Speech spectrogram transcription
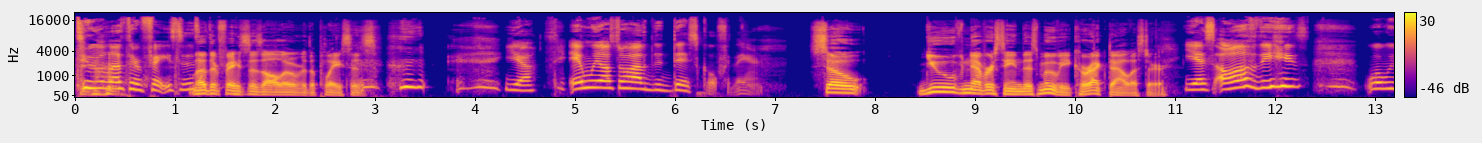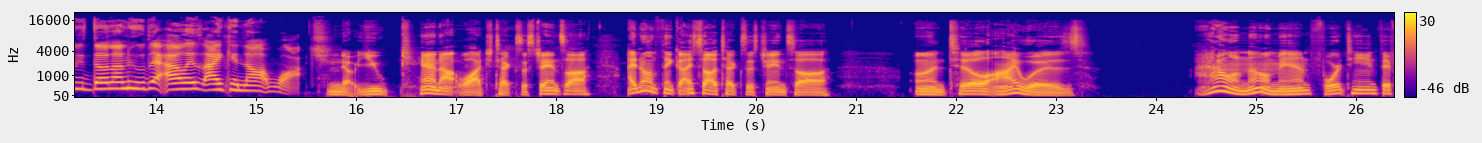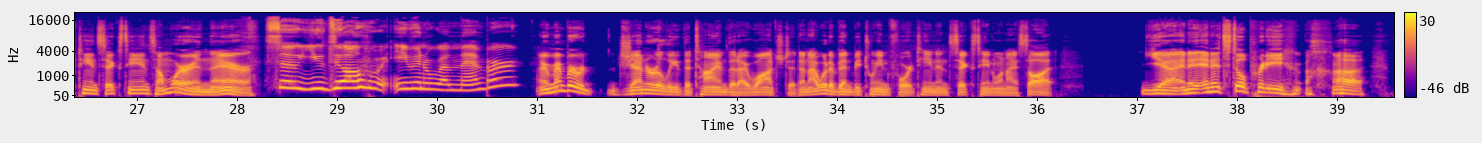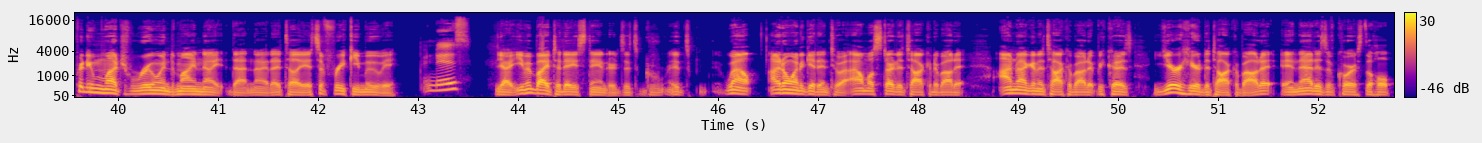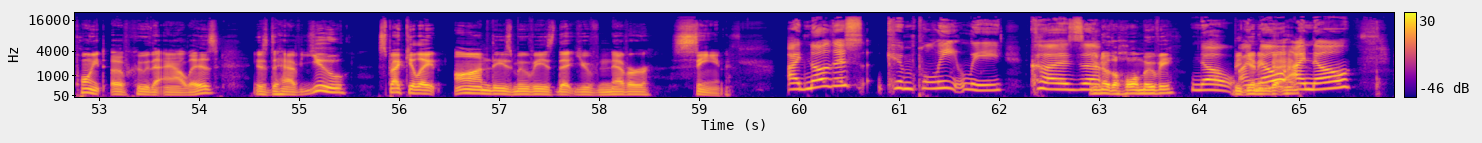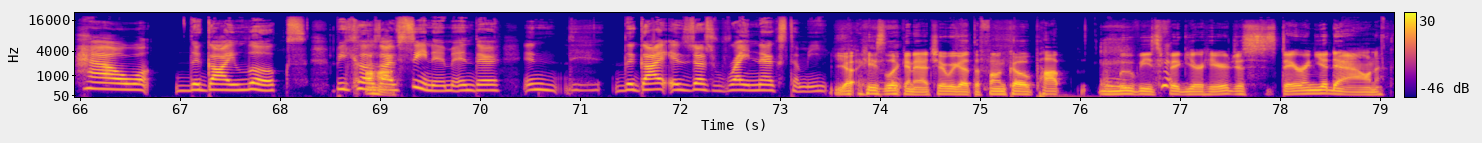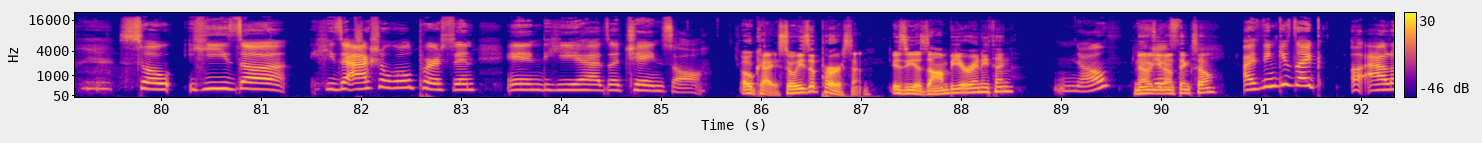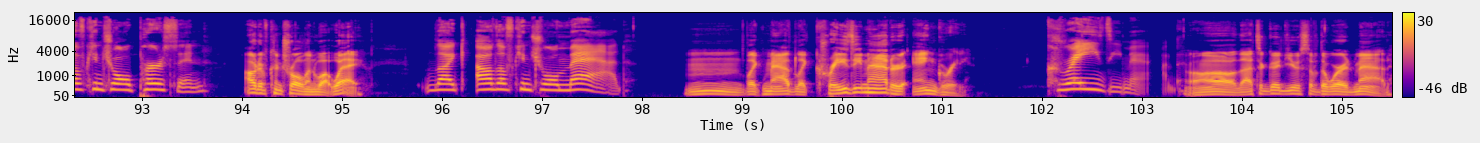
Two leather faces. Leatherfaces all over the places. yeah. And we also have the disc over there. So you've never seen this movie, correct, Alistair? Yes, all of these, what we've done on Who the is, I cannot watch. No, you cannot watch Texas Chainsaw. I don't think I saw Texas Chainsaw until I was I don't know, man, 14, 15, 16, somewhere in there. So you don't even remember? I remember generally the time that I watched it, and I would have been between 14 and 16 when I saw it. Yeah, and it, and it's still pretty, uh, pretty much ruined my night that night. I tell you, it's a freaky movie. It is? Yeah, even by today's standards, it's it's well. I don't want to get into it. I almost started talking about it. I'm not going to talk about it because you're here to talk about it, and that is, of course, the whole point of who the Al is, is to have you speculate on these movies that you've never seen. I know this completely because uh, You know the whole movie. no, I know? I know how the guy looks because Uh-huh. I've seen him and there and the guy is just right next to me. Yeah, he's looking at you. We got the Funko Pop movies figure here, just staring you down. So he's a he's an actual person and he has a chainsaw. Okay, so he's a person. Is he a zombie or anything? No, No, He you don't think so? I think he's like a out of control person, Out of control in what way? Like out of control mad, Mmm, like mad, like crazy mad or angry? crazy mad. Oh, that's a good use of the word mad.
